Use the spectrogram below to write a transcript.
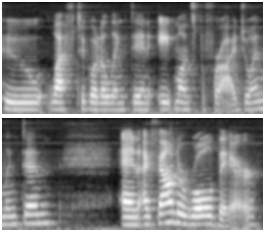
who left to go to LinkedIn eight months before I joined LinkedIn, and I found a role there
